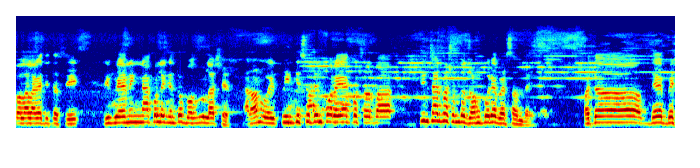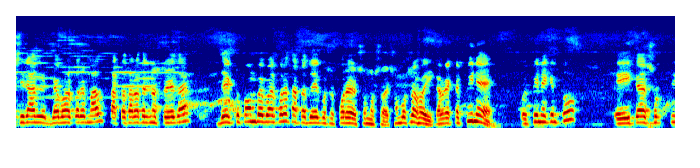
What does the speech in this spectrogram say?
তলা লাগাই দিতেছি। রিব্র্যান্ডিং না করলে কিন্তু বক্সগুলা শেষ। কারণ ওই পিন কিছুদিন পরে এক বছর বা তিন চার বছর মতো জং করে বেরসান দেয়। হয়তো যে বেশি রাত ব্যবহার করে মাল, তারটা তাড়াতাড়ি নষ্ট হয়ে যায়। যে একটু কম ব্যবহার করে, তারটা দু এক বছর পরে সমস্যা হয়। সমস্যা হয় কারণ একটা পিনে ওই পিনে কিন্তু এইটার শক্তি,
